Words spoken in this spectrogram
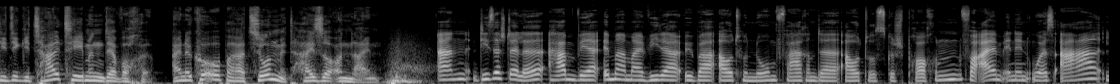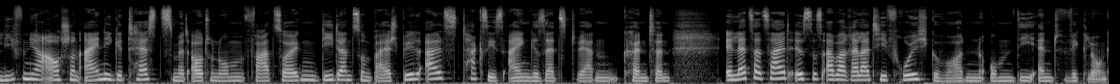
Die Digitalthemen der Woche. Eine Kooperation mit Heise Online. An dieser Stelle haben wir immer mal wieder über autonom fahrende Autos gesprochen. Vor allem in den USA liefen ja auch schon einige Tests mit autonomen Fahrzeugen, die dann zum Beispiel als Taxis eingesetzt werden könnten. In letzter Zeit ist es aber relativ ruhig geworden um die Entwicklung.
